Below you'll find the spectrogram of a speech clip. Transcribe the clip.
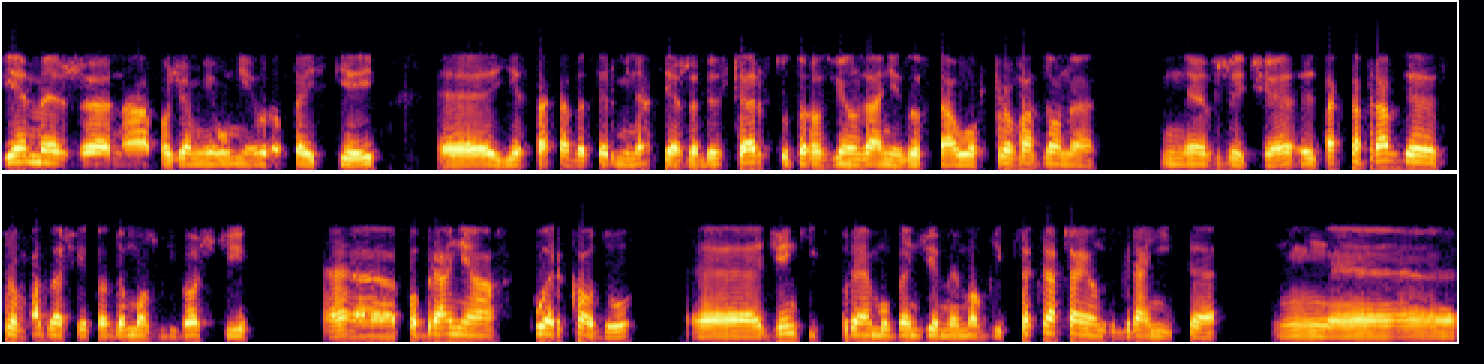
Wiemy, że na poziomie Unii Europejskiej jest taka determinacja, żeby w czerwcu to rozwiązanie zostało wprowadzone w życie. Tak naprawdę sprowadza się to do możliwości pobrania QR-kodu, dzięki któremu będziemy mogli przekraczając granicę mm, e,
